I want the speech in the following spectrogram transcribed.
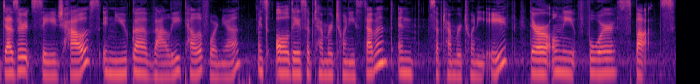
Desert Sage House in Yucca Valley, California. It's all day September 27th and September 28th. There are only four spots.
